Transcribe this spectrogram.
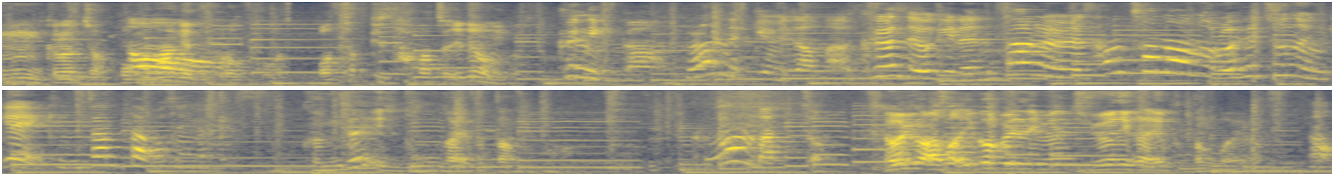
음 그렇죠 보관하기도 어. 그렇고 어차피 사봤자 일회용이거든 그니까 그런 느낌이잖아. 그래서 여기 렌탈을 3,000원으로 해주는 게 괜찮다고 생각했어. 근데 이제 누군가 입었다는 거 그건 맞죠. 여기 와서 이거 빌리면 주연이가 입었던 거예요 어.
